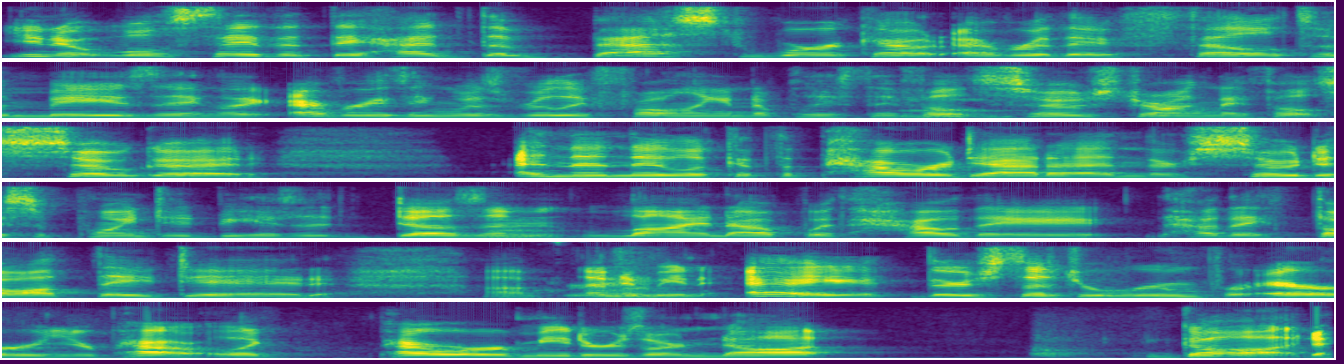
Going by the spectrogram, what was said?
you know will say that they had the best workout ever they felt amazing like everything was really falling into place they felt mm. so strong they felt so good and then they look at the power data and they're so disappointed because it doesn't mm. line up with how they how they thought they did um, and i mean a there's such a room for error in your power like power meters are not God.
